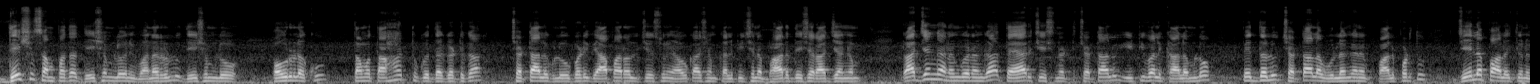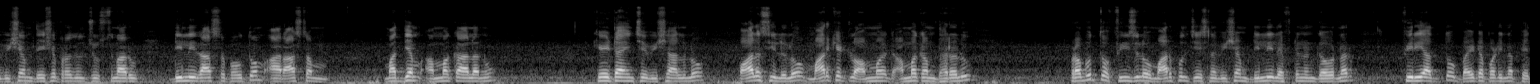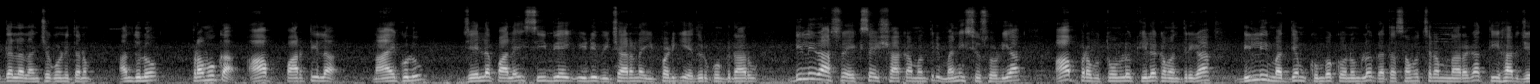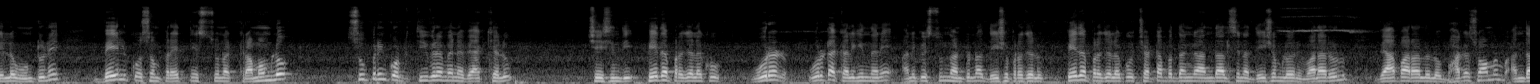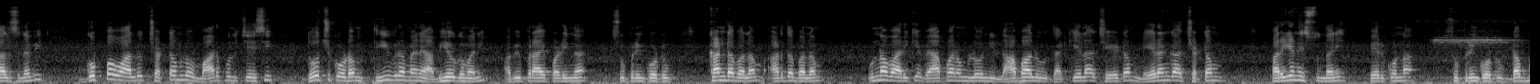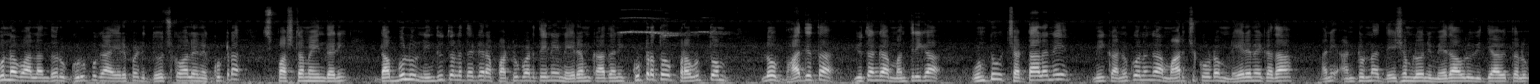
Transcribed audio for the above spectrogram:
దేశ సంపద దేశంలోని వనరులు దేశంలో పౌరులకు తమ తాహత్తుకు తగ్గట్టుగా చట్టాలకు లోబడి వ్యాపారాలు చేసుకునే అవకాశం కల్పించిన భారతదేశ రాజ్యాంగం. రాజ్యాంగ అనుగుణంగా తయారు చేసినట్టు చట్టాలు ఇటీవలి కాలంలో పెద్దలు చట్టాల ఉల్లంఘనకు పాల్పడుతూ జైళ్ళ పాలవుతున్న విషయం దేశ ప్రజలు చూస్తున్నారు. ఢిల్లీ రాష్ట్ర ప్రభుత్వం ఆ రాష్ట్రం మద్యం అమ్మకాలను కేటాయించే విషయాలలో పాలసీలలో మార్కెట్లో అమ్మ అమ్మకం ధరలు ప్రభుత్వ ఫీజులో మార్పులు చేసిన విషయం ఢిల్లీ లెఫ్టినెంట్ గవర్నర్ ఫిర్యాదుతో బయటపడిన పెద్దల లంచగొండితనం. అందులో ప్రముఖ ఆ పార్టీల నాయకులు జైళ్ళపాలై సిబిఐ ఈడీ విచారణ ఇప్పటికీ ఎదుర్కొంటున్నారు. ఢిల్లీ రాష్ట్ర ఎక్సైజ్ శాఖ మంత్రి మనీష్ సిసోడియా ఆ ప్రభుత్వంలో కీలక మంత్రిగా ఢిల్లీ మద్యం కుంభకోణంలో గత సంవత్సరంన్నరగా తీహార్ జైల్లో ఉంటూనే బెయిల్ కోసం ప్రయత్నిస్తున్న క్రమంలో సుప్రీంకోర్టు తీవ్రమైన వ్యాఖ్యలు చేసింది. పేద ప్రజలకు ఊర ఊరట కలిగిందనే అనిపిస్తుంది అంటున్న దేశ ప్రజలు. పేద ప్రజలకు చట్టబద్ధంగా అందాల్సిన దేశంలోని వనరులు వ్యాపారాలలో భాగస్వామ్యం అందాల్సినవి గొప్ప వాళ్ళు చట్టంలో మార్పులు చేసి దోచుకోవడం తీవ్రమైన అభియోగమని అభిప్రాయపడిన సుప్రీంకోర్టు. కండబలం అర్ధబలం ఉన్నవారికి వ్యాపారంలోని లాభాలు దక్కేలా చేయడం నేరంగా చట్టం పరిగణిస్తుందని పేర్కొన్న సుప్రీంకోర్టు. డబ్బున్న వాళ్ళందరూ గ్రూపుగా ఏర్పడి దోచుకోవాలనే కుట్ర స్పష్టమైందని డబ్బులు నిందితుల దగ్గర పట్టుబడితేనే నేరం కాదని కుట్రతో ప్రభుత్వంలో బాధ్యతయుతంగా మంత్రిగా ఉంటూ చట్టాలనే మీకు అనుకూలంగా మార్చుకోవడం నేరమే కదా అని అంటున్న దేశంలోని మేధావులు విద్యావేత్తలు.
